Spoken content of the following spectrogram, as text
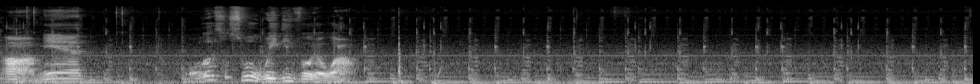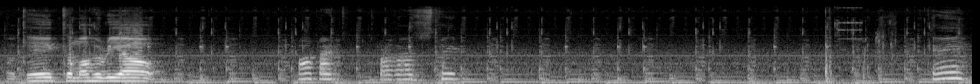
Ah man. Oh, that's just we're waiting for a while. Okay, come on, hurry alright, stay. Okay.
